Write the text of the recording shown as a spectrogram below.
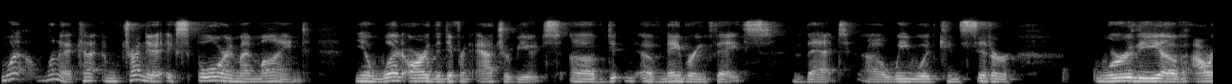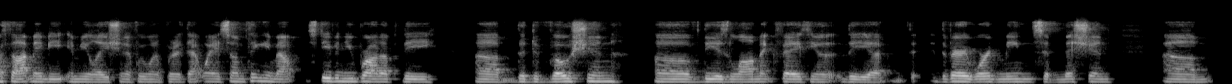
what want to kind of, I'm trying to explore in my mind, you know, what are the different attributes of of neighboring faiths that uh, we would consider worthy of our thought, maybe emulation, if we want to put it that way. So I'm thinking about Stephen. You brought up the uh, the devotion of the Islamic faith. You know, the uh, the, the, very word means submission. Um,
